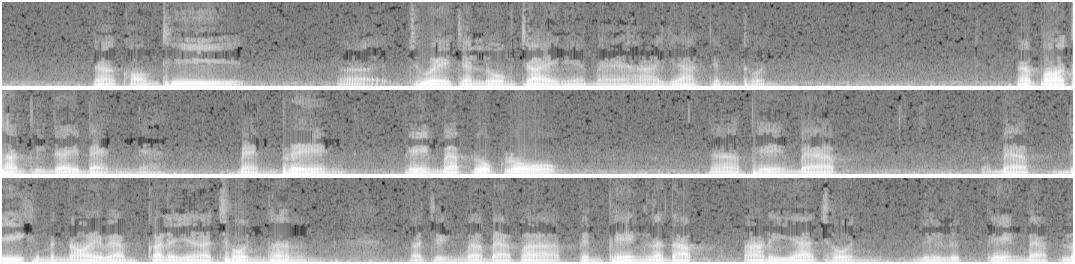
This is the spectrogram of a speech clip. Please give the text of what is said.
ๆนะของที่ช่วยจันโลงใจเนี่ยแหมหายากเต็มทนนะพอท่านถึงได้แบ่งเนี่ยแบ่งเพลง เพลงแบบโลกโลกนะเพลงแบบแบบดีขึ้นมาหน่อยแบบกาลยาณชนบ้างก็ถึงมาแบบว่าเป็นเพลงระดับ อริยชน หรือเพลงแบบโล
